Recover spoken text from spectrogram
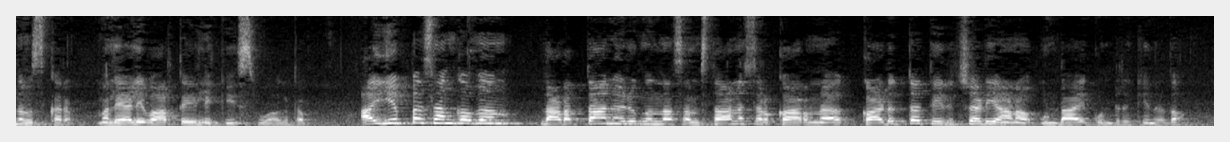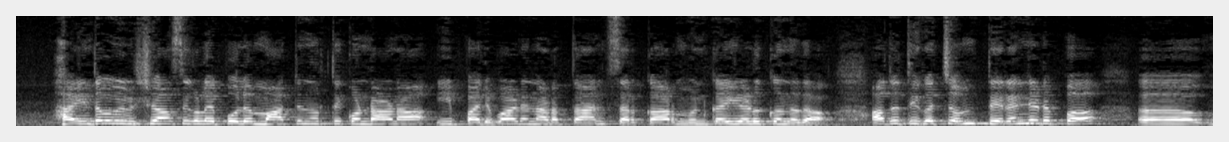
നമസ്കാരം. മലയാളി വാർത്തയിലേക്ക് സ്വാഗതം. അയ്യപ്പ സംഗമം നടത്താനൊരുങ്ങുന്ന സംസ്ഥാന സർക്കാരിന് കടുത്ത തിരിച്ചടിയാണ് ഉണ്ടായിക്കൊണ്ടിരിക്കുന്നത്. ഹൈന്ദവ വിശ്വാസികളെ പോലും മാറ്റി നിർത്തിക്കൊണ്ടാണ് ഈ പരിപാടി നടത്താൻ സർക്കാർ മുൻകൈയെടുക്കുന്നത്. അത് തികച്ചും തിരഞ്ഞെടുപ്പ്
